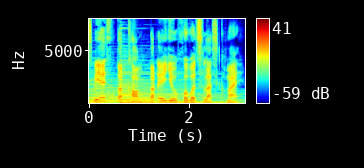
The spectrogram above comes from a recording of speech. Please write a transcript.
sbs.com.au/ ខ្មែរ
